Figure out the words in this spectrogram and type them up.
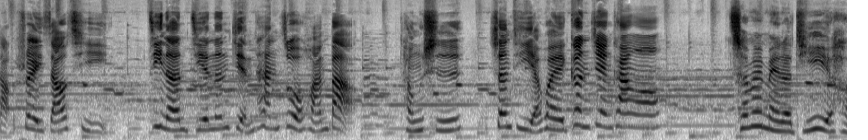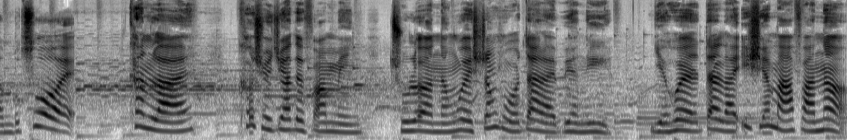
早睡早起。既能节能减碳做环保，同时身体也会更健康哦。陈妹妹的提议很不错哎，看来科学家的发明除了能为生活带来便利，也会带来一些麻烦呢。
